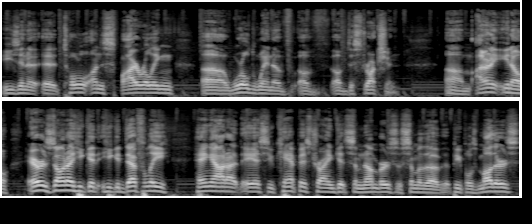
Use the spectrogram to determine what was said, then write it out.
He's in a, a total unspiraling uh, whirlwind of, of of destruction. Um, I don't, you know, Arizona. He could he could definitely hang out at ASU campus, try and get some numbers of some of the, the people's mothers.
